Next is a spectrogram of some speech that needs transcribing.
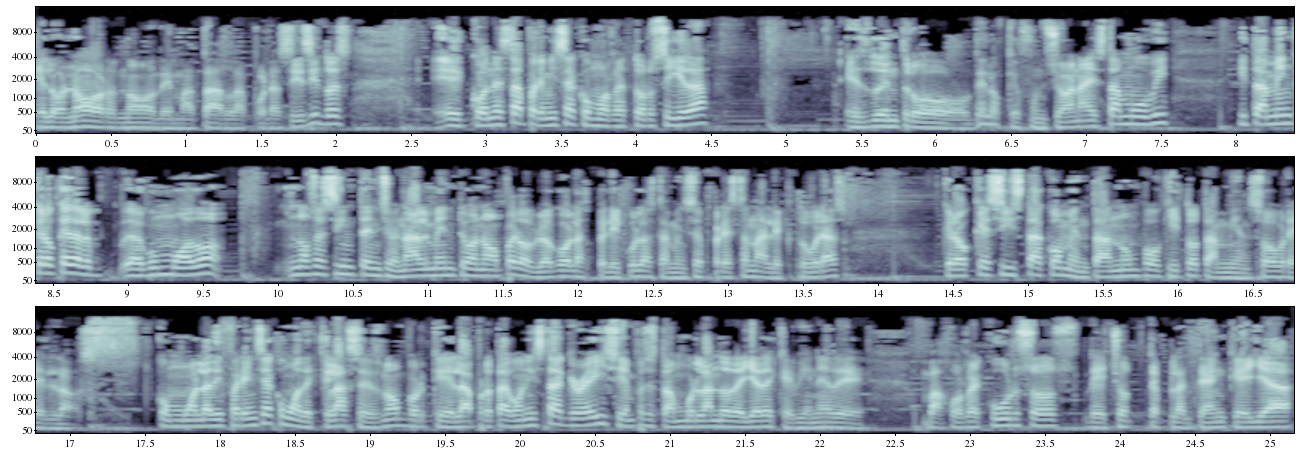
el honor, ¿no? De matarla, por así decirlo. Entonces, eh, con esta premisa como retorcida, es dentro de lo que funciona esta movie. Y también creo que de algún modo, no sé si intencionalmente o no, pero luego las películas también se prestan a lecturas. Creo que sí está comentando un poquito también sobre los. como la diferencia como de clases, ¿no? Porque la protagonista Grace siempre se están burlando de ella de que viene de bajos recursos. De hecho, te plantean que ella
